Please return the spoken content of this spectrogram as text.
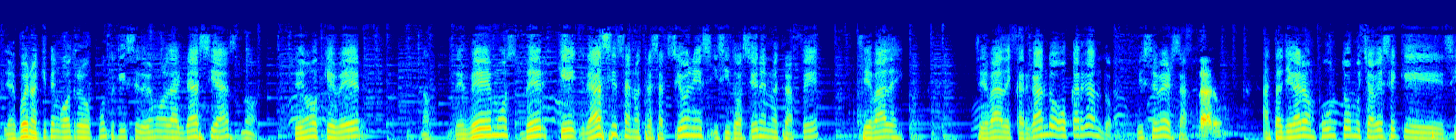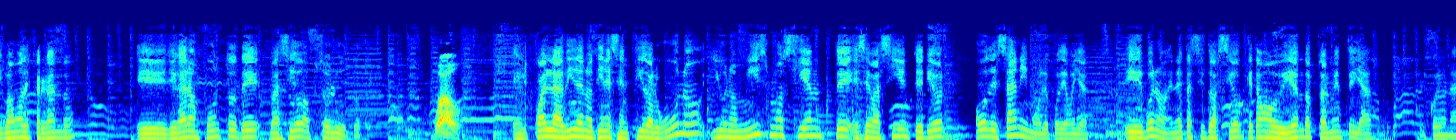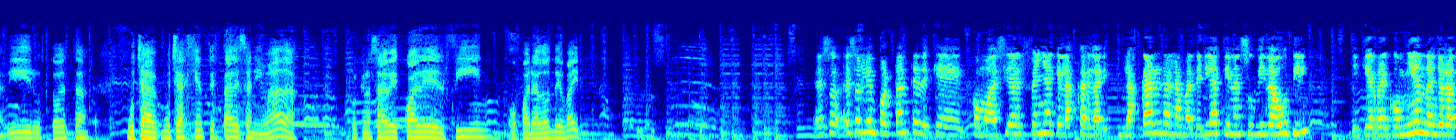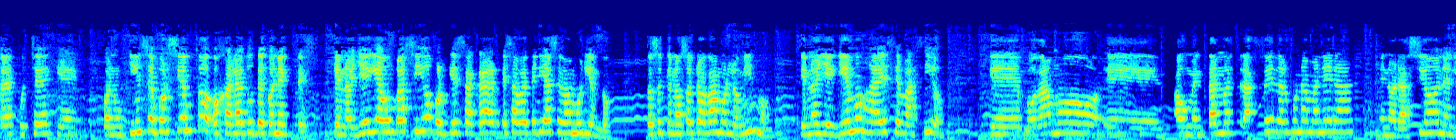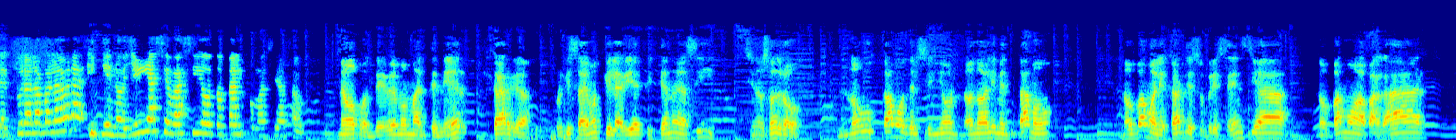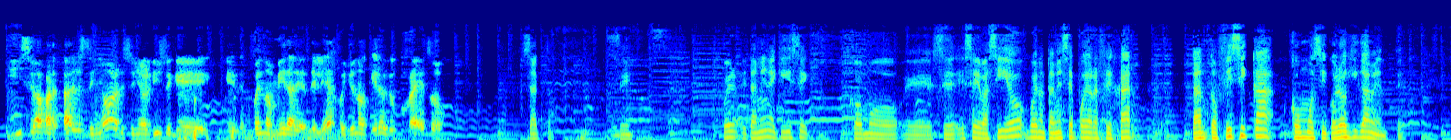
Eh, Bueno, aquí tengo otro punto que dice debemos dar gracias. No, tenemos que ver. No, debemos ver que gracias a nuestras acciones y situaciones nuestra fe se va se va descargando o cargando, viceversa Claro. hasta llegar a un punto muchas veces que si vamos descargando eh, llegar a un punto de vacío absoluto Wow. el cual la vida no tiene sentido alguno y uno mismo siente ese vacío interior o desánimo le podríamos llamar y bueno en esta situación que estamos viviendo actualmente ya el coronavirus toda esta mucha mucha gente está desanimada porque no sabe cuál es el fin o para dónde va a ir. Eso, eso es lo importante de que, como decía el Feña, que las, cargas, las cargas, las baterías tienen su vida útil y que recomiendan, yo la otra vez escuché, que con un 15% ojalá tú te conectes, que no llegue a un vacío porque esa, esa batería se va muriendo. Entonces que nosotros hagamos lo mismo, que no lleguemos a ese vacío, que podamos eh, aumentar nuestra fe de alguna manera en oración, en lectura de la palabra y que no llegue a ese vacío total como decía Saúl. No, pues debemos mantener carga, porque sabemos que la vida cristiana es así. Si nosotros no buscamos del Señor, no nos alimentamos, nos vamos a alejar de su presencia, nos vamos a apagar y se va a apartar el Señor. El Señor dice que, después nos mira desde lejos. Yo no quiero que ocurra eso. Exacto. Sí. Bueno, y también aquí dice como eh, ese vacío, bueno, también se puede reflejar tanto física como psicológicamente.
